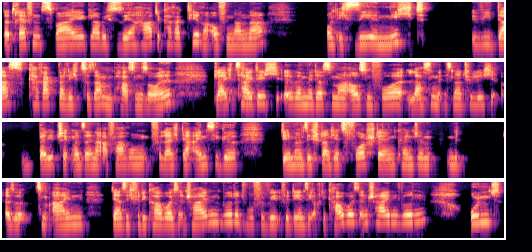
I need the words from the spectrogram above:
Da treffen zwei, glaube ich, sehr harte Charaktere aufeinander und ich sehe nicht, wie das charakterlich zusammenpassen soll. Gleichzeitig, äh, wenn wir das mal außen vor lassen, ist natürlich Belichick mit seiner Erfahrung vielleicht der einzige, den man sich Stand jetzt vorstellen könnte, mit, also zum einen, der sich für die Cowboys entscheiden würde, wofür, für den sich auch die Cowboys entscheiden würden und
